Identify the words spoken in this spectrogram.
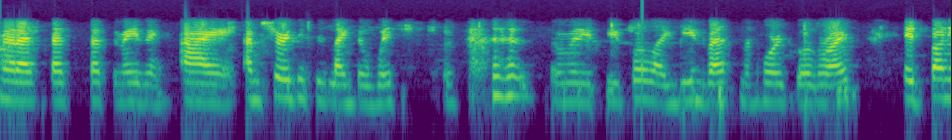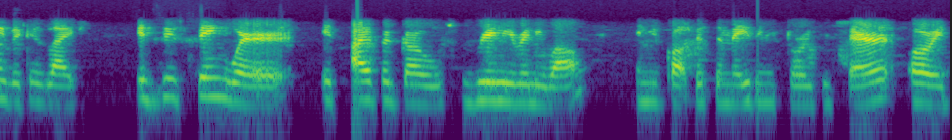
No, that's that's that's amazing. I I'm sure this is like the wish of so many people. Like the investment horse goes right. It's funny because like it's this thing where it either goes really really well and you've got this amazing story to share, or it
